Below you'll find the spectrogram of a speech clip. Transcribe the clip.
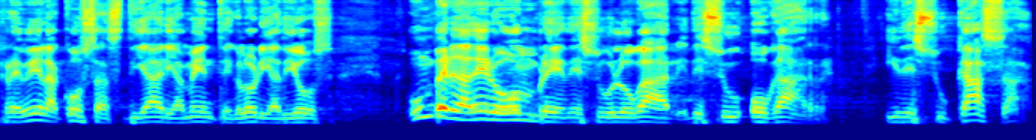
revela cosas diariamente, gloria a Dios. Un verdadero hombre de su hogar, de su hogar y de su casa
